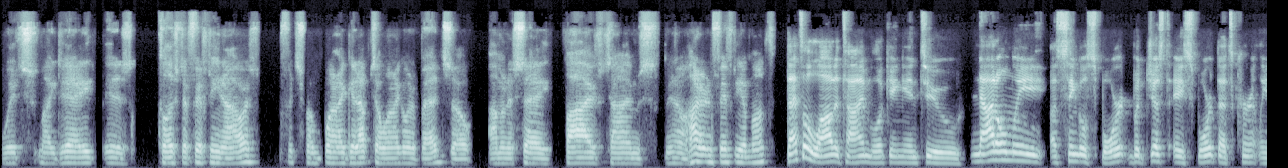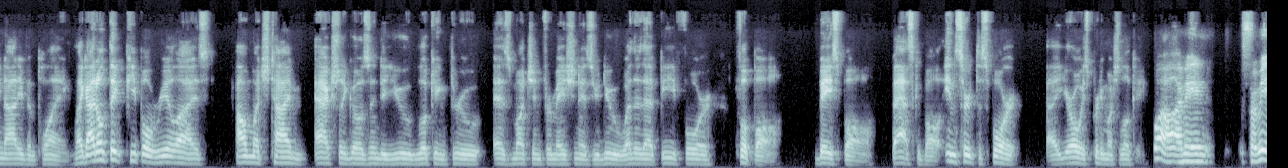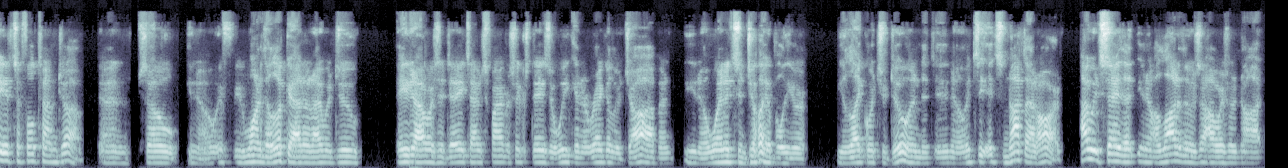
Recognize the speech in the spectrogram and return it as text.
which my day is close to fifteen hours. If it's from when I get up till when I go to bed, so I'm going to say five times, you know, 150 a month. That's a lot of time looking into not only a single sport, but just a sport that's currently not even playing. Like, I don't think people realize how much time actually goes into you looking through as much information as you do, whether that be for football, baseball, basketball, insert the sport. Uh, you're always pretty much looking. Well, I mean, for me, it's a full time job. And so, you know, if you wanted to look at it, I would do eight hours a day times five or six days a week in a regular job. And, you know, when it's enjoyable, you're, you like what you're doing, it, you know, it's, it's not that hard. I would say that, you know, a lot of those hours are not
